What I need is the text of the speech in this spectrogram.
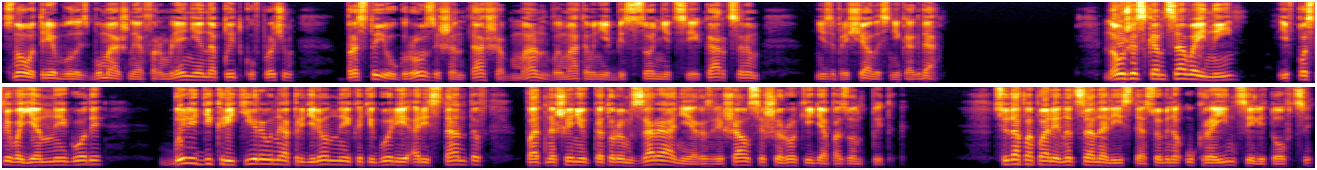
Снова требовалось бумажное оформление на пытку, впрочем, простые угрозы, шантаж, обман, выматывание бессонницы и карцером не запрещалось никогда. Но уже с конца войны и в послевоенные годы были декретированы определенные категории арестантов, по отношению к которым заранее разрешался широкий диапазон пыток. Сюда попали националисты, особенно украинцы и литовцы,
